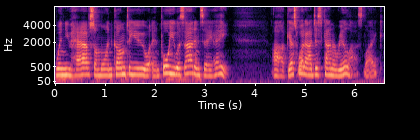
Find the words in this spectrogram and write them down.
when you have someone come to you and pull you aside and say, "Hey, uh, guess what? I just kind of realized like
